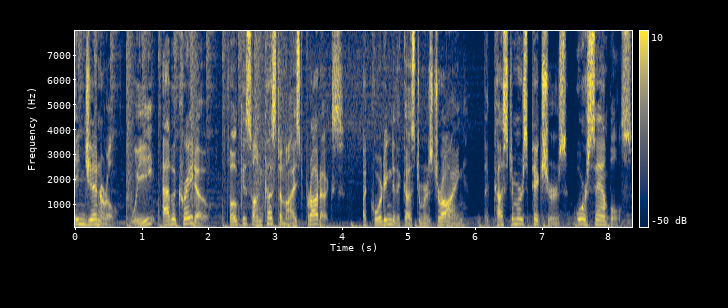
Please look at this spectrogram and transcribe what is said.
In general, we, Abacredo, focus on customized products, according to the customer's drawing, the customer's pictures, or samples.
